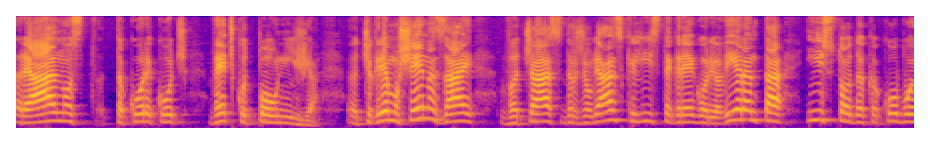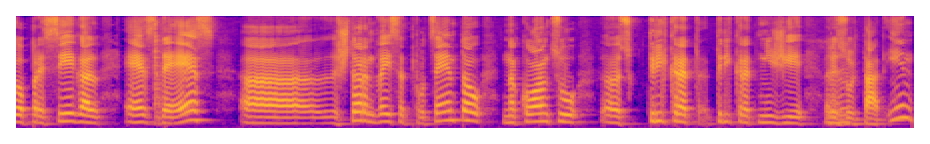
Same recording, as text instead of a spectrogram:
realnost tako rekoč več kot pol nižja. Če gremo še nazaj v čas državljanske liste Gregorja Veranta, isto, da kako bojo presegali SDS. Uh, 24%, na koncu uh, trikrat, trikrat nižji mhm. rezultat. In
